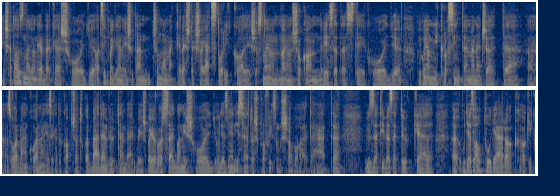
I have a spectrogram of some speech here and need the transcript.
És hát az nagyon érdekes, hogy a cikk megjelenés után csomóan megkerestek saját sztorikkal, és azt nagyon, nagyon sokan részletezték, hogy, hogy olyan mikroszinten menedzselte az Orbán kormány ezeket a kapcsolatokat Baden-Württembergbe és Bajorországban is, hogy, hogy ez ilyen iszonyatos profizmusra volt. Tehát üzleti vezetőkkel, ugye az autógyárak, akik,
